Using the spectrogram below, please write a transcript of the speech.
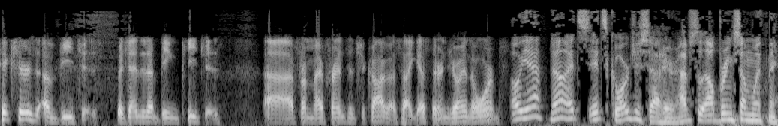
pictures of beaches, which ended up being peaches uh, from my friends in Chicago. So I guess they're enjoying the warmth. Oh yeah, no, it's it's gorgeous out here. Absolutely, I'll bring some with me.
